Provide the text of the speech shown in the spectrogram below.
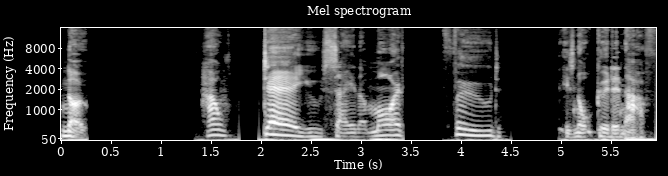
No. How dare you say that my food is not good enough?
